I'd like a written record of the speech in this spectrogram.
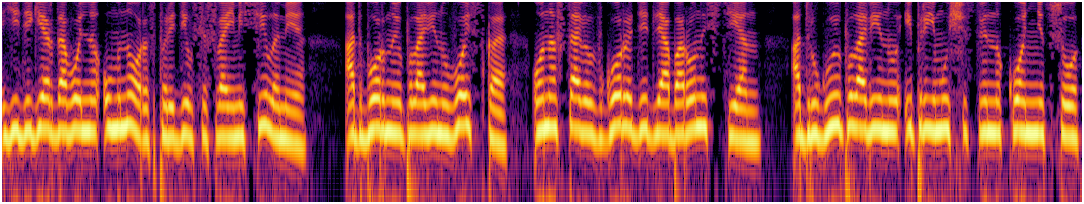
Едигер довольно умно распорядился своими силами. Отборную половину войска он оставил в городе для обороны стен, а другую половину и преимущественно конницу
